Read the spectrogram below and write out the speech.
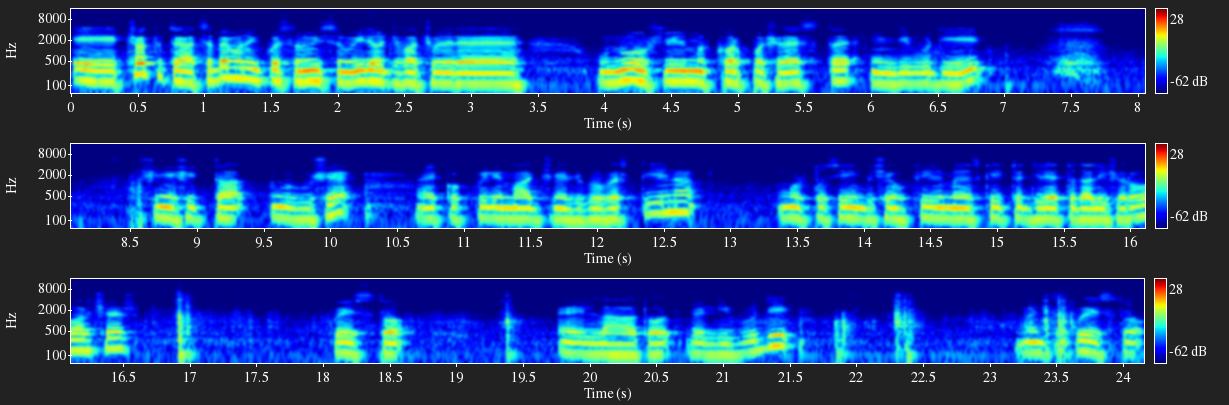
E ciao a tutti ragazzi, benvenuti in questo nuovissimo video. Oggi faccio vedere un nuovo film Corpo Celeste in DVD Cinecittà Luce. Ecco qui l'immagine di copertina, molto semplice, un film scritto e diretto da Alice Roarcher. Questo è il lato del DVD, mentre questo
